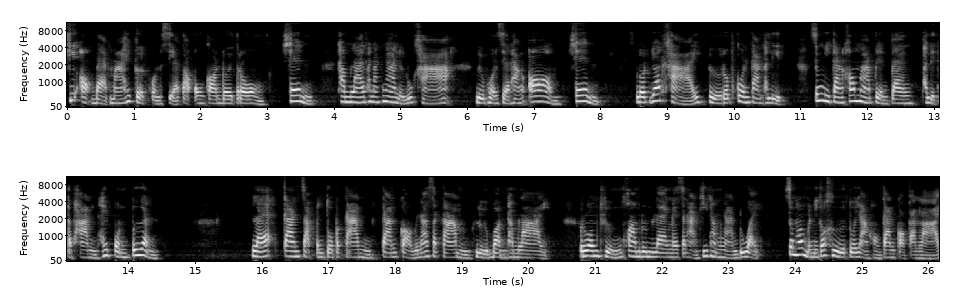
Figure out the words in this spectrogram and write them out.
ที่ออกแบบมาให้เกิดผลเสียต่อองค์กรโดยตรง เช่นทำร้ายพนักงานหรือลูกค้า หรือผลเสียทางอ้อม เช่น ลดยอดขายหรือรบกวนการผลิต ซึ่งมีการเข้ามาเปลี่ยนแปลงผลิตภัณฑ์ให้ปนเปื้อน และการจับเป็นตัวประกัน การก่อวินาศกรรม หรือบ่อนทำลาย รวมถึงความรุนแรงในสถานที่ทำงานด้วย ซึ่งทั้งหมดนี้ก็คือตัวอย่างของการก่อการร้าย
